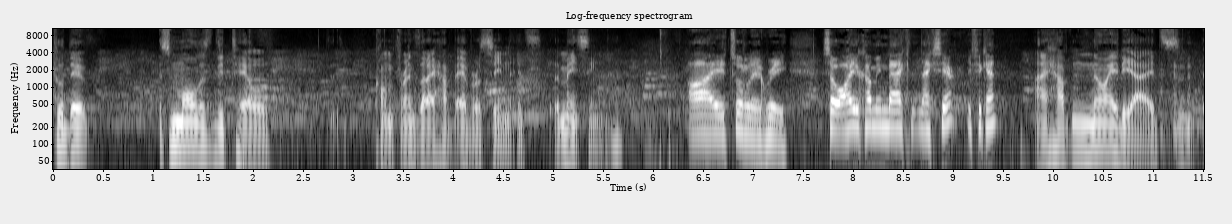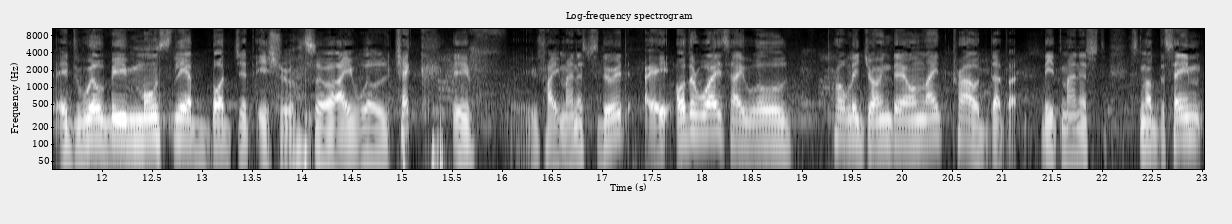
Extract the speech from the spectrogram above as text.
to the smallest detail conference that I have ever seen. It's amazing. I totally agree. So are you coming back next year if you can? I have no idea. It's it will be mostly a budget issue, so I will check if if I manage to do it. I, otherwise, I will probably join the online crowd that did manage. It's not the same.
